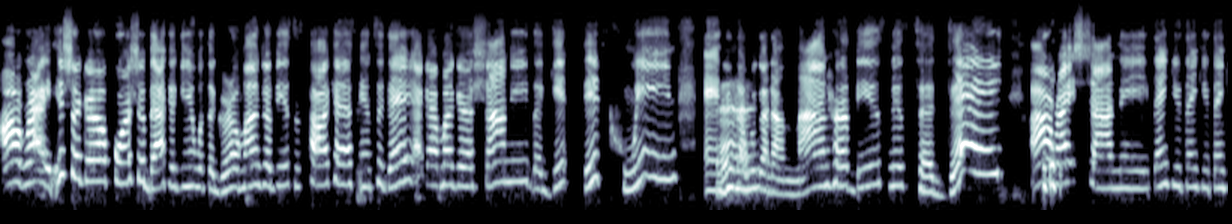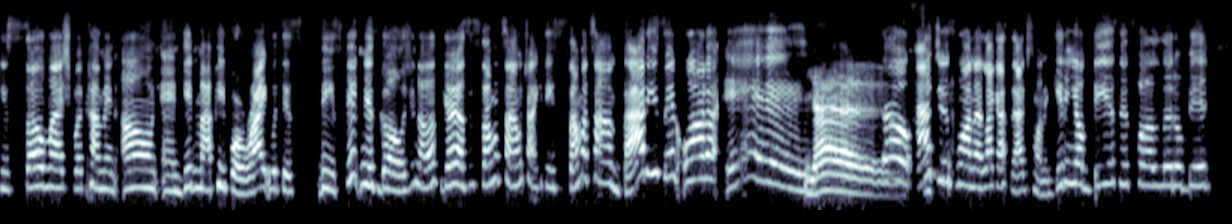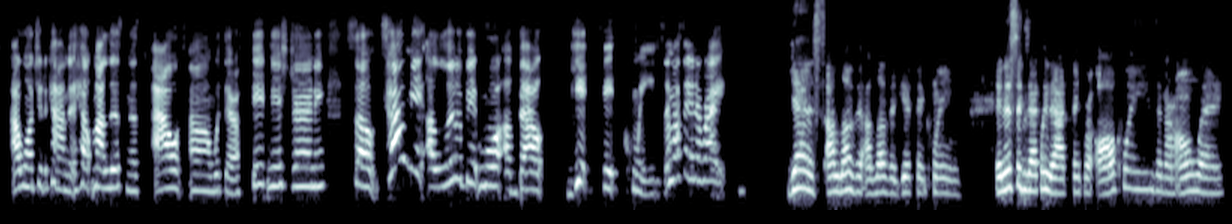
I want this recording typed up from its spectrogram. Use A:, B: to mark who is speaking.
A: All right, it's your girl Portia back again with the Girl Mind Your Business podcast. And today I got my girl Shani, the Get Fit Queen. And you know, we're gonna mind her business today. All right, Shani. Thank you, thank you, thank you so much for coming on and getting my people right with this these fitness goals. You know, us girls, it's summertime. We're trying to get these summertime bodies in order. Hey.
B: Yes.
A: So I just want to, like I said, I just want to get in your business for a little bit. I want you to kind of help my listeners out um, with their fitness journey. So tell me a little bit more about Get Fit Queens. Am I saying it right?
B: Yes, I love it. I love it. Get Fit Queens. And it's exactly that. I think we're all queens in our own way.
